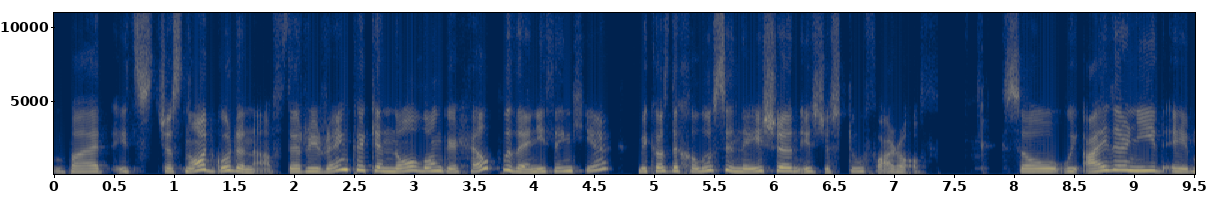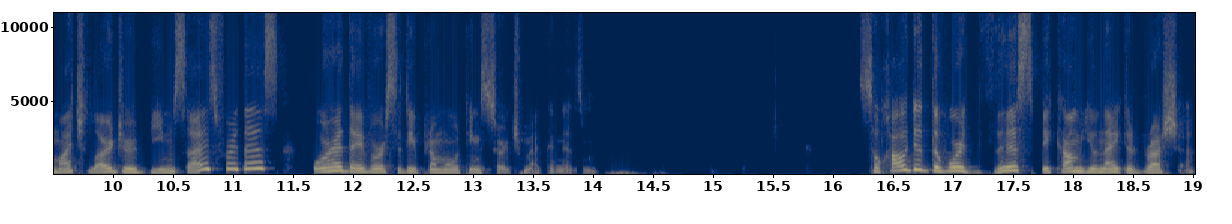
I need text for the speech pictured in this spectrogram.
But it's just not good enough. The re-ranker can no longer help with anything here because the hallucination is just too far off. So we either need a much larger beam size for this or a diversity promoting search mechanism. So how did the word this become United Russia?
